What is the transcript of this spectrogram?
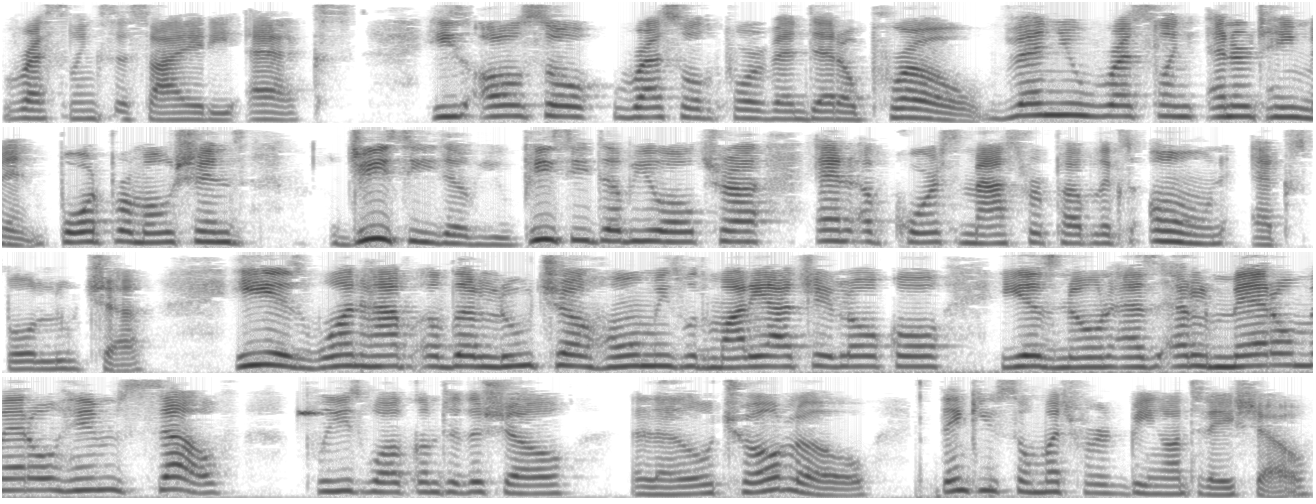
Wrestling Society X. He's also wrestled for Vendetta Pro, Venue Wrestling Entertainment, Board Promotions, GCW, PCW Ultra, and of course Masked Republic's own Expo Lucha. He is one half of the Lucha Homies with Mariachi Loco. He is known as El Mero Mero himself. Please welcome to the show, Lil Cholo. Thank you so much for being on today's show.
